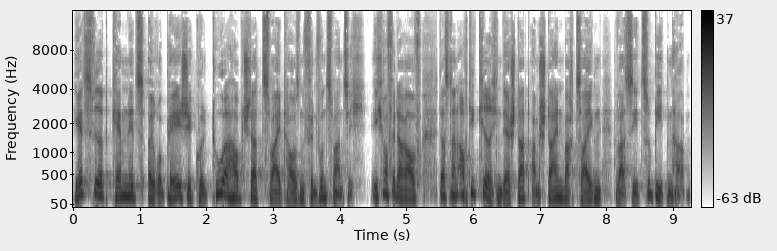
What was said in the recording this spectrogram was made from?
Jetzt wird Chemnitz europäische Kulturhauptstadt 2025. Ich hoffe darauf, dass dann auch die Kirchen der Stadt am Steinbach zeigen, was sie zu bieten haben.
